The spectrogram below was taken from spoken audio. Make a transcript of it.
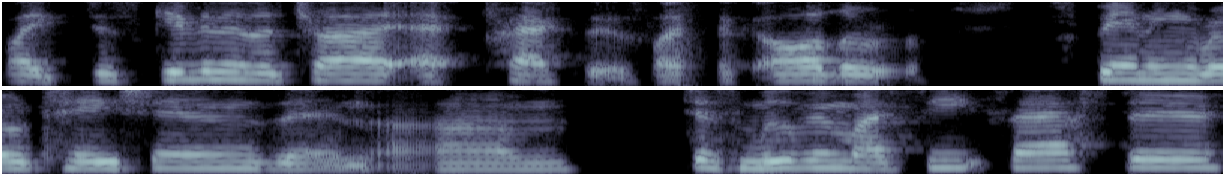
like just giving it a try at practice, like, like all the spinning rotations and um, just moving my feet faster.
